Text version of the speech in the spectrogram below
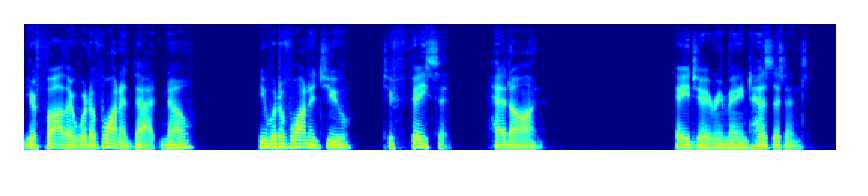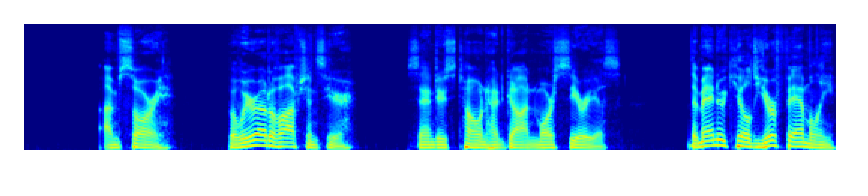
Your father would have wanted that, no? He would have wanted you to face it head on. AJ remained hesitant. I'm sorry, but we're out of options here. Sandhu's tone had gone more serious. The man who killed your family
